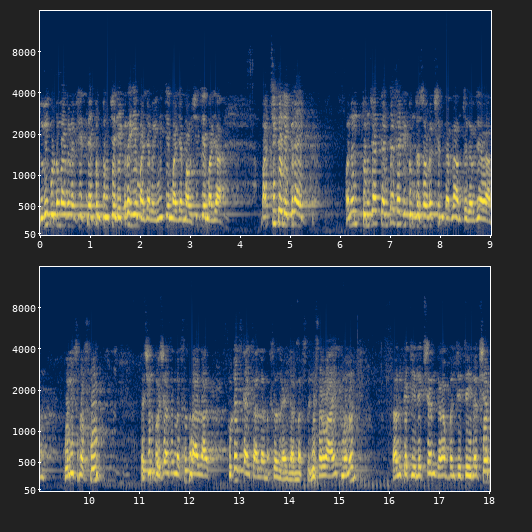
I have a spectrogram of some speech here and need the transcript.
तुम्ही कुटुंबाकडे लक्ष देत नाही पण तुमचे लेकरं हे माझ्या बहिणीचे माझ्या मावशीचे माझ्या बाकीचे लेकरं आहेत. म्हणून तुमच्या त्यांच्यासाठी तुमचं संरक्षण करणं आमचं गरजे पोलीस नसतो तहसील प्रशासन नसतं तर आज कुठंच काही चाललं नसतं काही झालं नसतं. हे सर्व आहेत म्हणून तालुक्याचे इलेक्शन ग्रामपंचायतचे इलेक्शन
